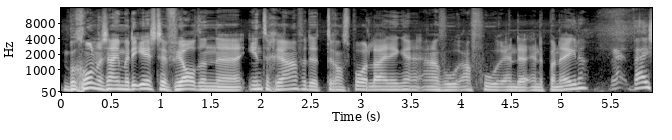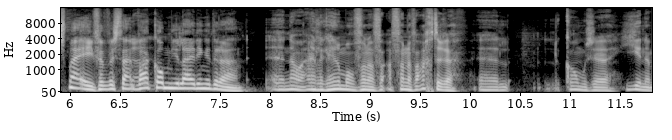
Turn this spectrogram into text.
begonnen zijn met de eerste velden uh, in te graven. De transportleidingen, aanvoer, afvoer en de, en de panelen. Wijs maar even, we staan, waar komen die leidingen eraan? Uh, nou, eigenlijk helemaal vanaf, vanaf achteren. Komen ze hier naar,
